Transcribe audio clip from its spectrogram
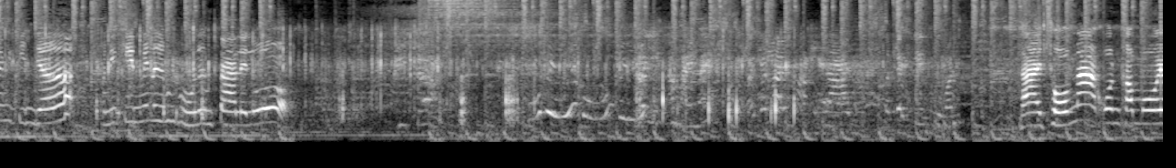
ยไม่กินเยอะ วันนี้กินไม่ลืมหูลืมตาเลยลูกได้โฉมหน้าคนขโมย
